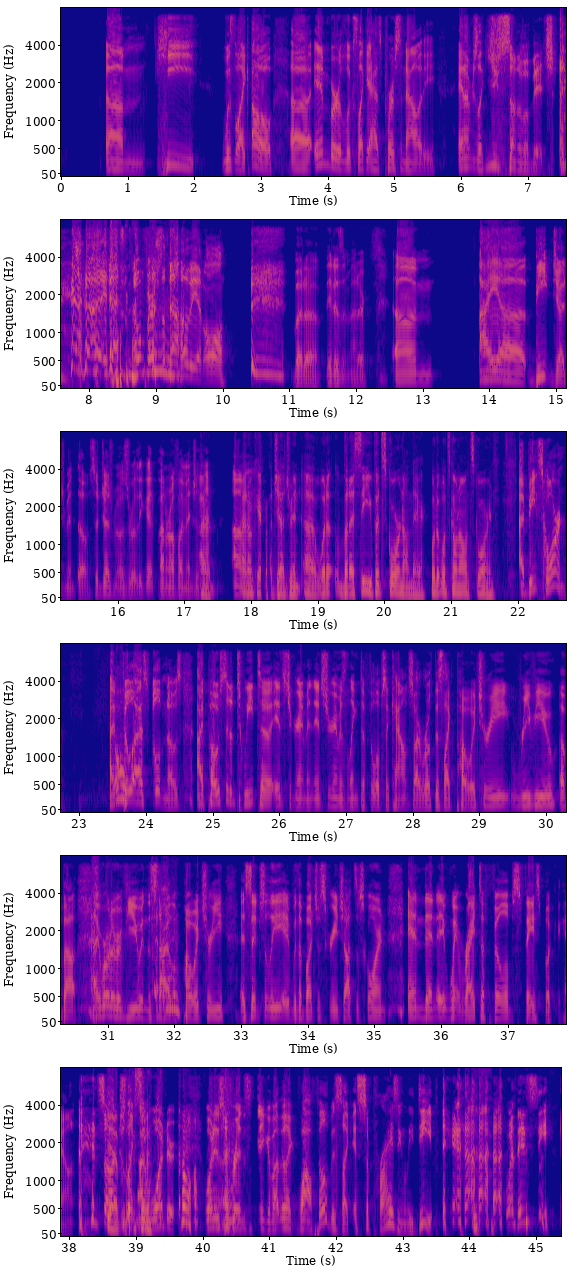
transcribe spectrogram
Um he was like, "Oh, uh Ember looks like it has personality." And I'm just like, "You son of a bitch." it has no personality at all. But uh it doesn't matter. Um I uh beat Judgment though, so Judgment was really good. I don't know if I mentioned I- that. Um, I don't care about judgment. Uh, what? But I see you put Scorn on there. What, what's going on with Scorn? I beat Scorn. I, Oh. Phil, as Philip knows, I posted a tweet to Instagram, and Instagram is linked to Philip's account. So I wrote this like poetry review about. I wrote a review in the style of poetry, essentially, eh, with a bunch of screenshots of Scorn, and then it went right to Philip's Facebook account. and so Yeah, I'm just like, I wonder what his friends think about. They're like, "Wow, Philip is like is surprisingly deep." when they see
